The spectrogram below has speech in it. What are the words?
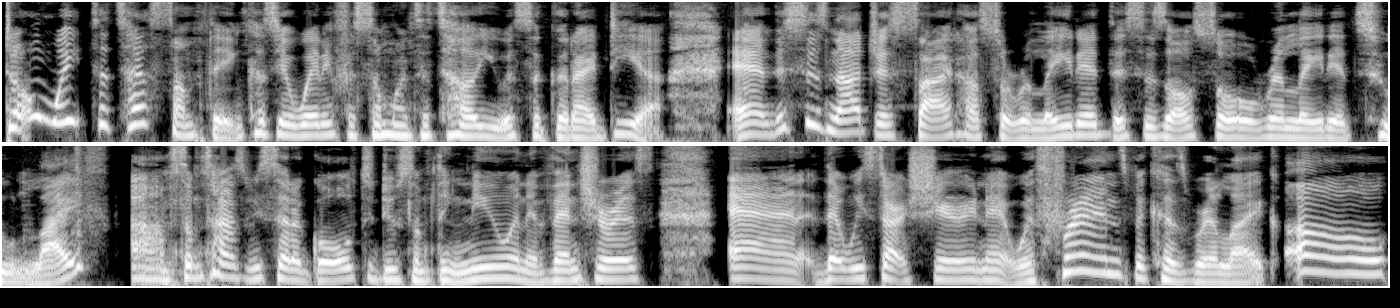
don't wait to test something because you're waiting for someone to tell you it's a good idea. And this is not just side hustle related, this is also related to life. Um, sometimes we set a goal to do something new and adventurous, and then we start sharing it with friends because we're like, oh,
